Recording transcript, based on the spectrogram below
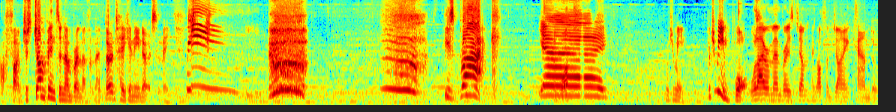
Oh, fine. Just jump into number 11 then. Don't take any notice of me. He's back! Yay! What do you mean? What do you mean, what? All I remember is jumping off a giant candle.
